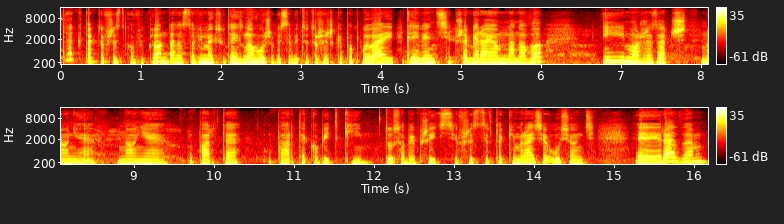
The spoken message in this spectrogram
tak, tak to wszystko wygląda. Zostawimy ich tutaj znowu, żeby sobie tu troszeczkę popływali. Ok, więc się przebierają na nowo i może zacz... No nie, no nie, uparte, uparte kobitki. Tu sobie przyjdźcie wszyscy w takim razie usiąść yy, razem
